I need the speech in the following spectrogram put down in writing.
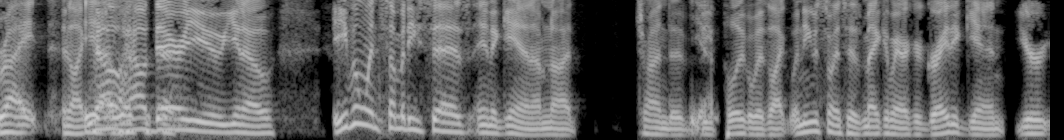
Right. And like, Yeah, no, how that- dare you? You know, even when somebody says, and again, I'm not trying to Yeah. be political, but like when even somebody says "Make America Great Again," you're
